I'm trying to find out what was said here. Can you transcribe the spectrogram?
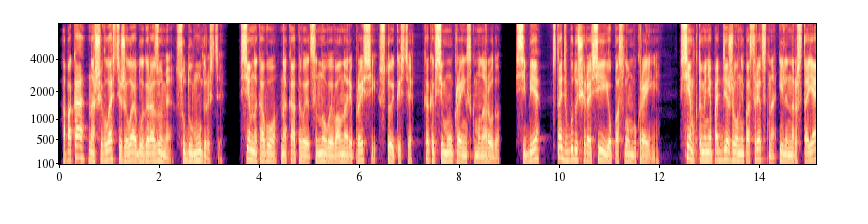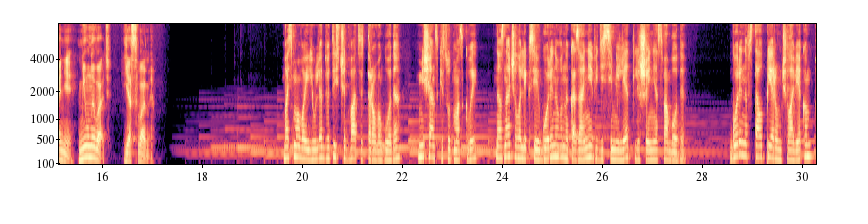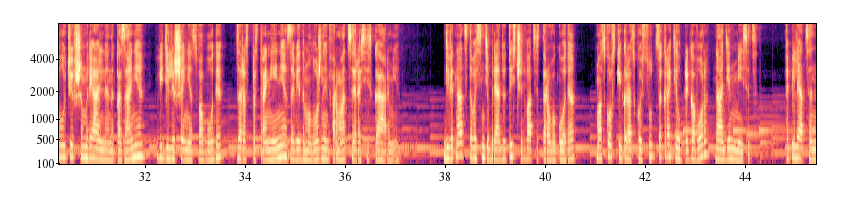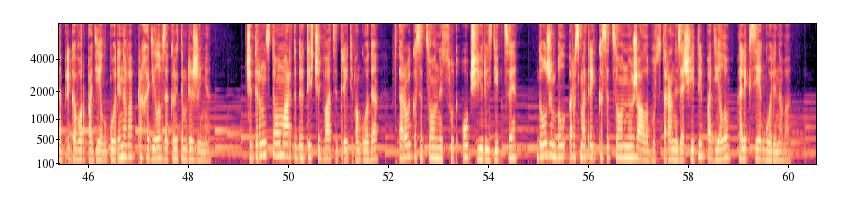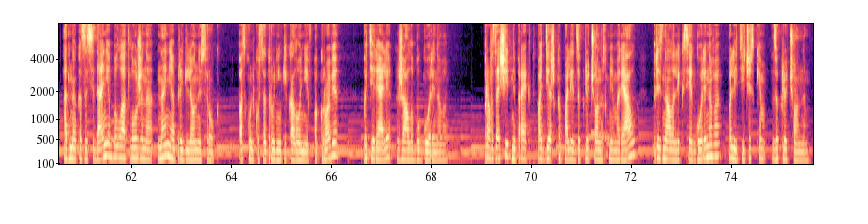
А пока нашей власти желаю благоразумия, суду мудрости. Всем, на кого накатывается новая волна репрессий, стойкости, как и всему украинскому народу. Себе стать в будущей России ее послом в Украине. Всем, кто меня поддерживал непосредственно или на расстоянии, не унывать. Я с вами. 8 июля 2022 года Мещанский суд Москвы назначил Алексею Горинову наказание в виде 7 лет лишения свободы. Горинов стал первым человеком, получившим реальное наказание в виде лишения свободы за распространение заведомо ложной информации российской армии. 19 сентября 2022 года Московский городской суд сократил приговор на один месяц. Апелляция на приговор по делу Горинова проходила в закрытом режиме – 14 марта 2023 года Второй кассационный суд общей юрисдикции должен был рассмотреть кассационную жалобу стороны защиты по делу Алексея Горинова. Однако заседание было отложено на неопределенный срок, поскольку сотрудники колонии в Покрове потеряли жалобу Горинова. Правозащитный проект «Поддержка политзаключенных Мемориал» признал Алексея Горинова политическим заключенным.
